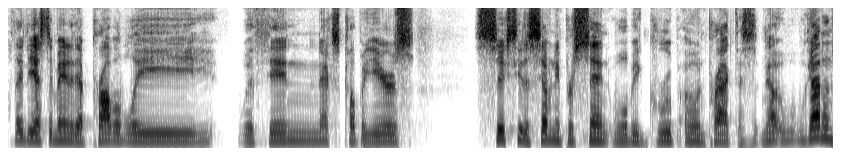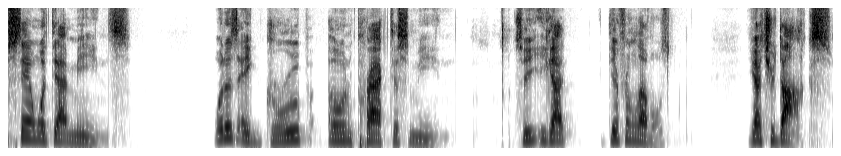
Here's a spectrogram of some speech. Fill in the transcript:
I think they estimated that probably within the next couple years, 60 to 70% will be group owned practices. Now, we got to understand what that means. What does a group owned practice mean? So you got different levels. You got your docs.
